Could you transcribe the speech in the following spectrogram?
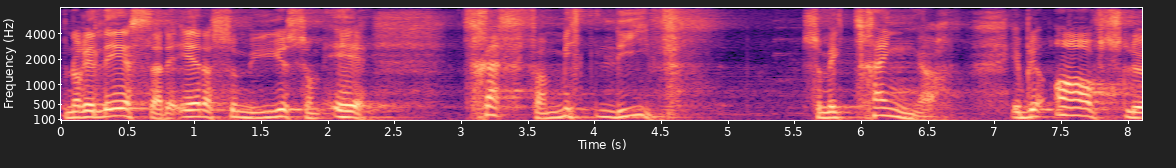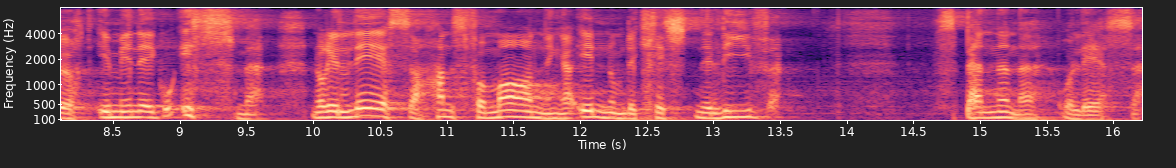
Og Når jeg leser det, er det så mye som er treffer mitt liv. Som jeg trenger. Jeg blir avslørt i min egoisme når jeg leser hans formaninger innom det kristne livet spennende å lese.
